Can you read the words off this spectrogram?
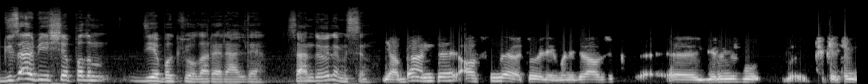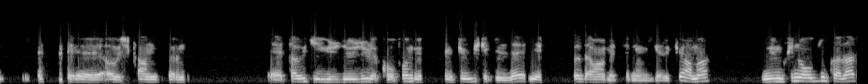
güzel bir iş yapalım diye bakıyorlar herhalde. Sen de öyle misin? Ya ben de aslında evet öyleyim. Hani birazcık e, günümüz bu tüketim e, alışkanlıklarının e, tabii ki yüzde yüzüyle kopamıyor. Çünkü bir şekilde devam ettirmemiz gerekiyor ama mümkün olduğu kadar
